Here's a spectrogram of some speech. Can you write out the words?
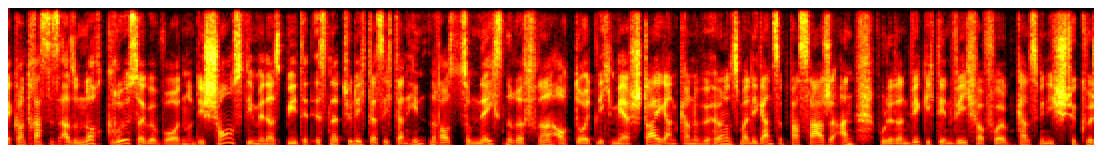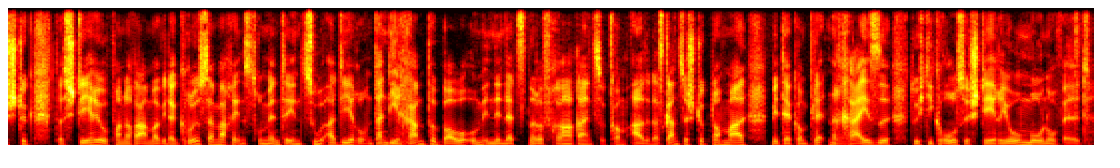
Der Kontrast ist also noch größer geworden und die Chance, die mir das bietet, ist natürlich, dass ich dann hinten raus zum nächsten Refrain auch deutlich mehr steigern kann. Und wir hören uns mal die ganze Passage an, wo du dann wirklich den Weg verfolgen kannst, wenn ich Stück für Stück das Stereopanorama wieder größer mache, Instrumente hinzuaddiere und dann die Rampe baue, um in den letzten Refrain reinzukommen. Also das ganze Stück nochmal mit der kompletten Reise durch die große Stereo-Mono-Welt.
